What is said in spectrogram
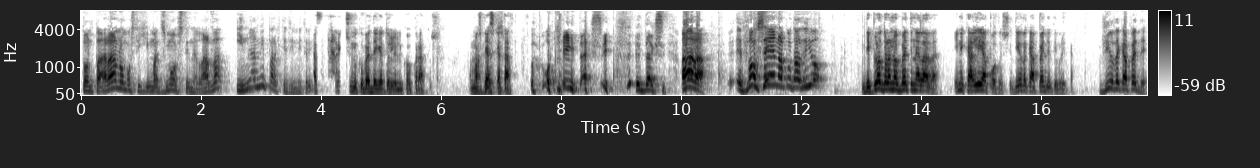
τον παράνομο στοιχηματισμό στην Ελλάδα είναι ανύπαρκτη, Δημήτρη. Ας μην ανοίξουμε κουβέντα για το ελληνικό κράτος. Θα μας πιάσει κατάθλιψη. Οκ, εντάξει. εντάξει. Άρα, ε, δώσε ένα από τα δύο. Διπλό draw no bet την Ελλάδα. Είναι καλή απόδοση. 2-15 τη βρήκα. 2-15.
